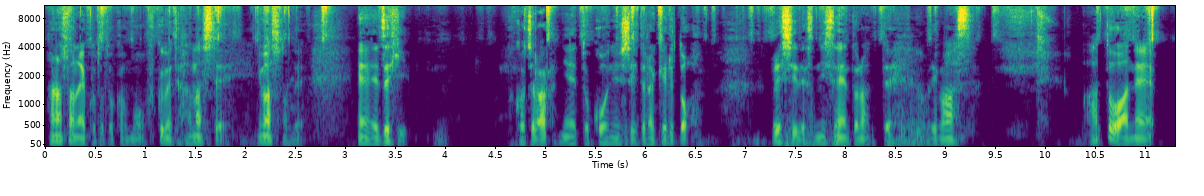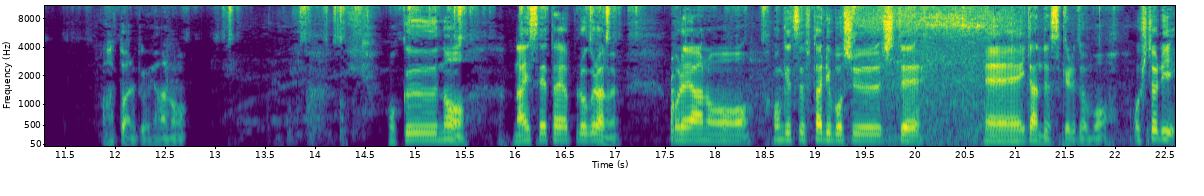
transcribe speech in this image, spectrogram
話さないこととかも含めて話していますので、えー、ぜひ、こちら、えっ、と、購入していただけると嬉しいです。2000円となっております。あとはね、あとはね、あの、僕の内製タイヤプログラム、これあの、今月2人募集して、えー、いたんですけれども、お一人、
